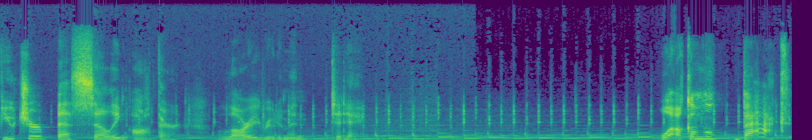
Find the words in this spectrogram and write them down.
future best selling author Laurie Ruettimann today. Welcome back,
